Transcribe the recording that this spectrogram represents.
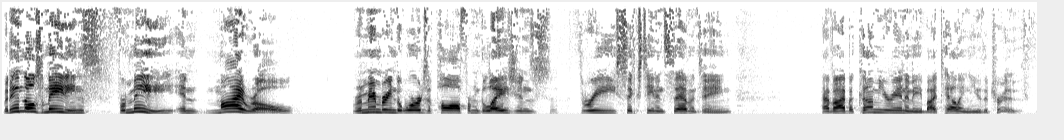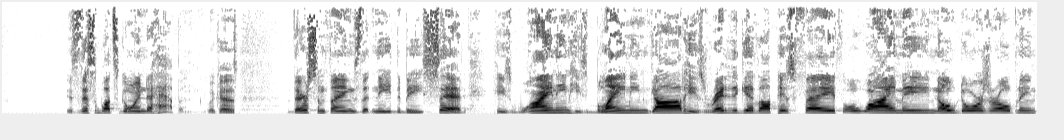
But in those meetings, for me, in my role, remembering the words of Paul from Galatians 3, 16 and 17, have I become your enemy by telling you the truth? Is this what's going to happen? Because there's some things that need to be said. He's whining, he's blaming God, he's ready to give up his faith. Oh, why me? No doors are opening.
